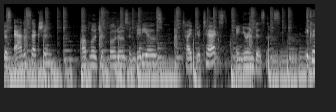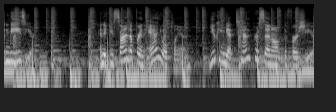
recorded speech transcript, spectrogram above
just add a section, upload your photos and videos, type your text, and you're in business. It couldn't be easier. And if you sign up for an annual plan, you can get 10% off the first year.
